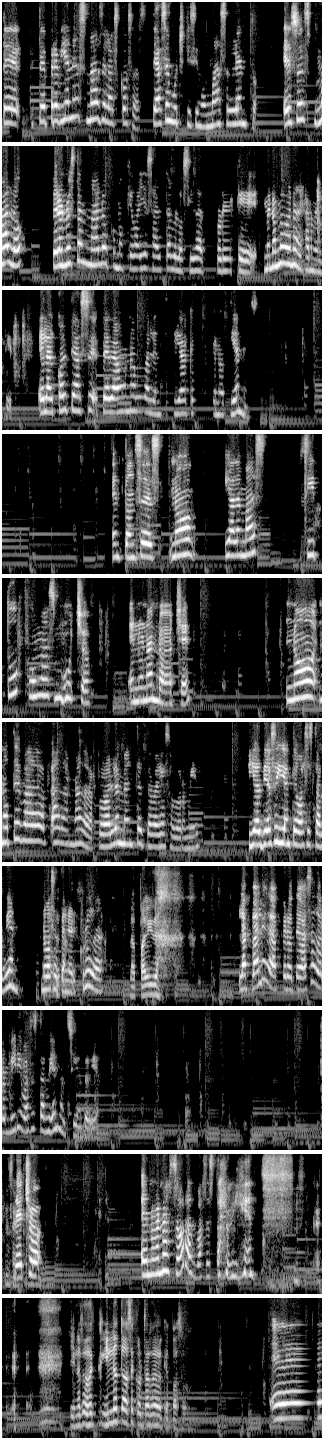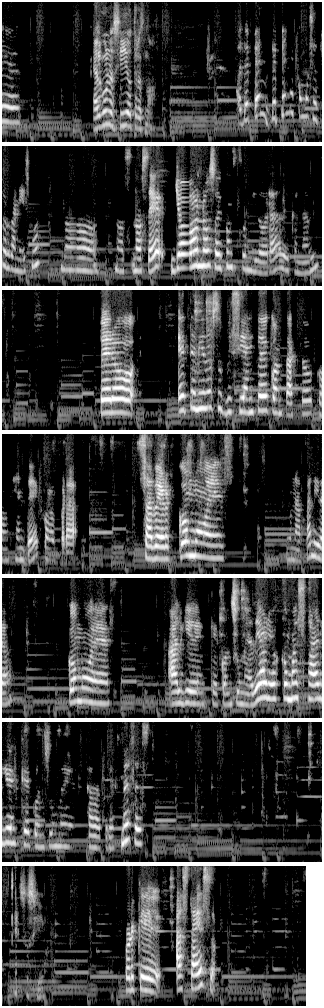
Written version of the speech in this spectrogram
te, previenes más de las cosas, te hace muchísimo más lento. Eso es malo, pero no es tan malo como que vayas a alta velocidad, porque no me van a dejar mentir. El alcohol te hace, te da una valentía que, que no tienes. Entonces, no, y además, si tú fumas mucho en una noche, no, no te va a dar nada. Probablemente te vayas a dormir y al día siguiente vas a estar bien. No vas a tener cruda. La pálida. La pálida, pero te vas a dormir y vas a estar bien al siguiente día. De hecho, en unas horas vas a estar bien. y, no te vas a, y, no te vas a, cortar de lo que pasó. Eh, Algunos sí, otros no. Depende, depende cómo sea tu organismo. No, no, sé. Yo no soy consumidora de cannabis. Pero he tenido suficiente contacto con gente como para saber cómo es una pálida, cómo es alguien que consume a diario, cómo es alguien que consume cada tres meses. Eso sí. Porque hasta eso,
